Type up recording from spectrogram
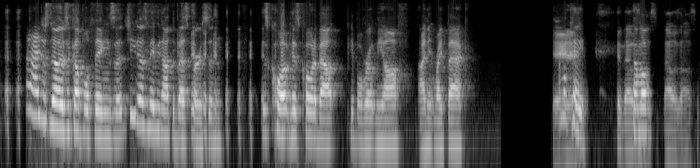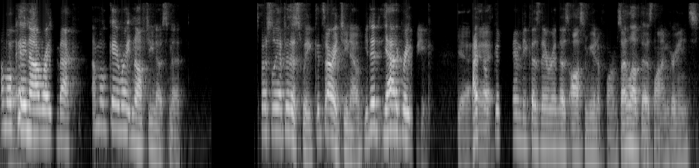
I just know there's a couple things that Geno's maybe not the best person. His quote, his quote about people wrote me off. I didn't write back. I'm okay. That was I'm awesome. That was awesome. I'm like okay it. not writing back. I'm okay writing off Geno Smith. Especially after this week. It's all right, Geno. You did. You had a great week. Yeah, I and felt good for him because they were in those awesome uniforms. I love those lime greens.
